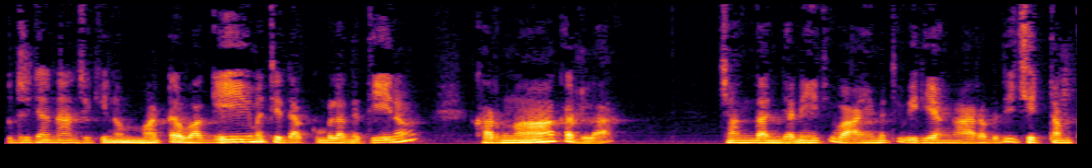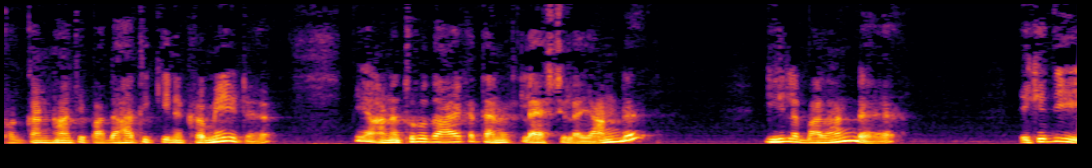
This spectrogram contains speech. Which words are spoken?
බුදුජානනාංශ කියනවා මට වගේම තෙදක් උඹ ළඟ තියෙනවා කරුණා කරලා චන්දං ජනේති වායමති විරියං ආරබති චිත්තම් පග්ගණ්හාති පදහති කියන ක්‍රමයට මේ අනතුරුදායක තැනට ලෑස්තිලා යන්න ගිහිල්ලා බලන්න ඒකෙදී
